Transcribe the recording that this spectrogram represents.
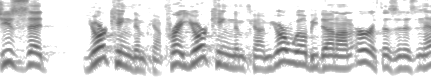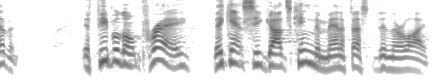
Jesus said, Your kingdom come. Pray, Your kingdom come. Your will be done on earth as it is in heaven. If people don't pray, they can't see God's kingdom manifested in their life.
